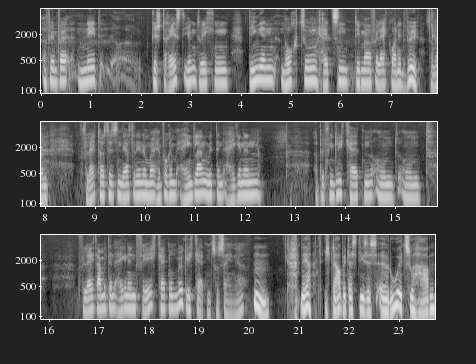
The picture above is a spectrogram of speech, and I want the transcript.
auf jeden Fall nicht gestresst irgendwelchen Dingen noch zu hetzen, die man vielleicht gar nicht will, sondern Vielleicht hast du es in erster Linie mal einfach im Einklang mit den eigenen äh, Befindlichkeiten und, und vielleicht auch mit den eigenen Fähigkeiten und Möglichkeiten zu sein. Ja? Hm. Naja, ich glaube, dass dieses äh, Ruhe zu haben,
